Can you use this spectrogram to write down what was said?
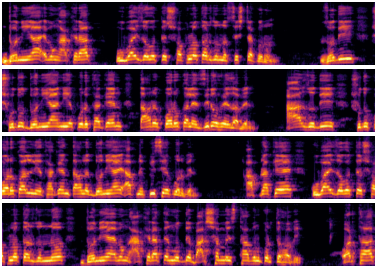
দুনিয়া এবং আখেরাত উভয় জগতের সফলতার জন্য চেষ্টা করুন। যদি শুধু দুনিয়া নিয়ে পড়ে থাকেন, তাহলে পরকালে জিরো হয়ে যাবেন। আর যদি শুধু পরকাল নিয়ে থাকেন, তাহলে দুনিয়ায় আপনি পিছিয়ে পড়বেন। আপনাকে উভয় জগতের সফলতার জন্য দুনিয়া এবং আখেরাতের মধ্যে ভারসাম্য স্থাপন করতে হবে। অর্থাৎ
